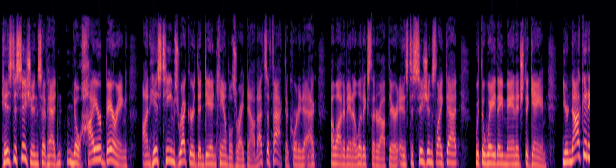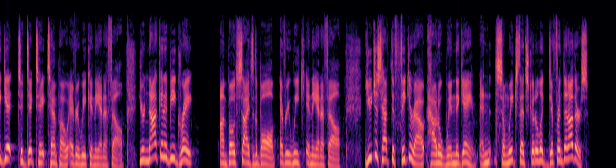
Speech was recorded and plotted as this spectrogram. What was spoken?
his decisions have had no higher bearing on his team's record than Dan Campbell's right now. That's a fact, according to a lot of analytics that are out there. And it's decisions like that with the way they manage the game. You're not going to get to dictate tempo every week in the NFL. You're not going to be great on both sides of the ball every week in the NFL. You just have to figure out how to win the game. And some weeks that's going to look different than others.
